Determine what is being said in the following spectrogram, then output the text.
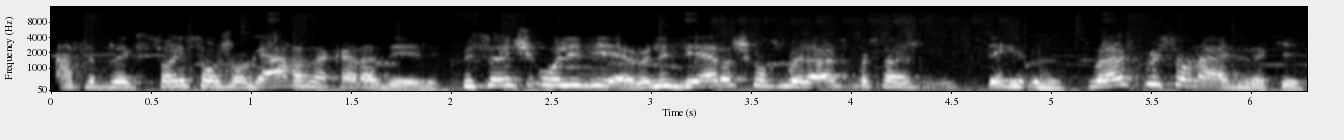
As reflexões são jogadas na cara dele. Principalmente o Olivier. O Olivier acho que é um dos melhores personagens. Os melhores personagens aqui.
